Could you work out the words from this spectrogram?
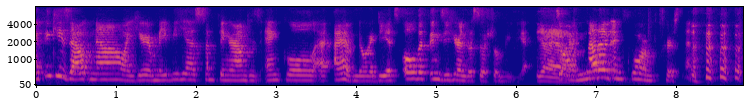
I think he's out now. I hear maybe he has something around his ankle. I, I have no idea. It's all the things you hear in the social media. Yeah. So yeah. I'm not an informed person.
